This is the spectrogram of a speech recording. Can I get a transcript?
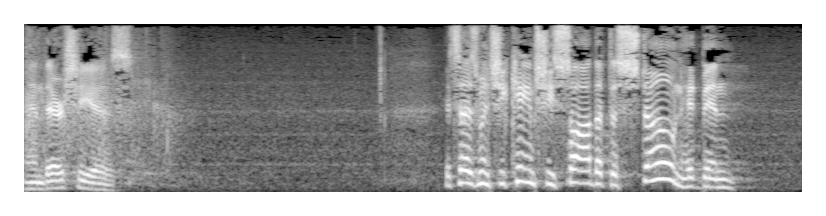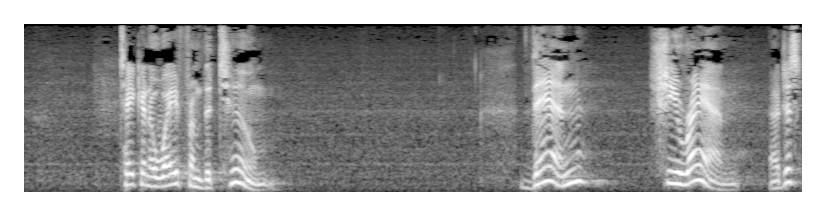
And there she is. It says when she came, she saw that the stone had been taken away from the tomb. Then she ran. Now just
